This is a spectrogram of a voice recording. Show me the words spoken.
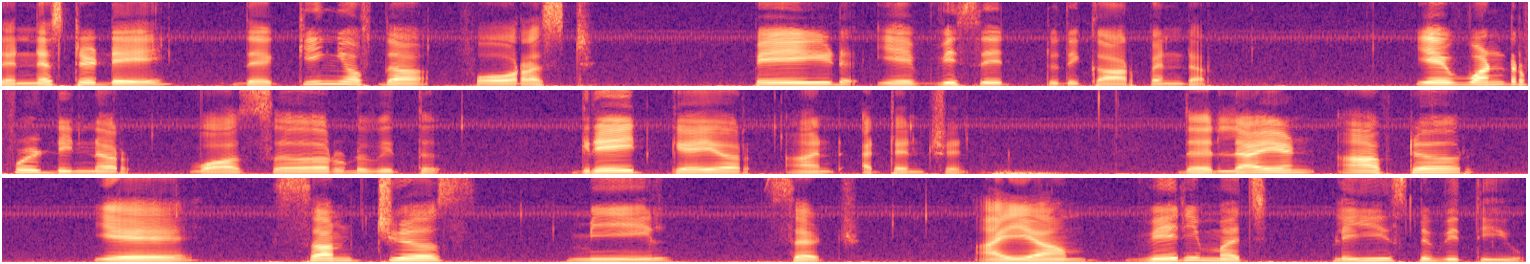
The next day, the king of the forest paid a visit to the carpenter. A wonderful dinner was served with great care and attention. The lion, after a sumptuous meal, said, I am very much pleased with you.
